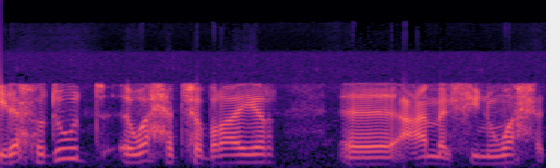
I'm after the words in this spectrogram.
إلى حدود 1 فبراير عام 2001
